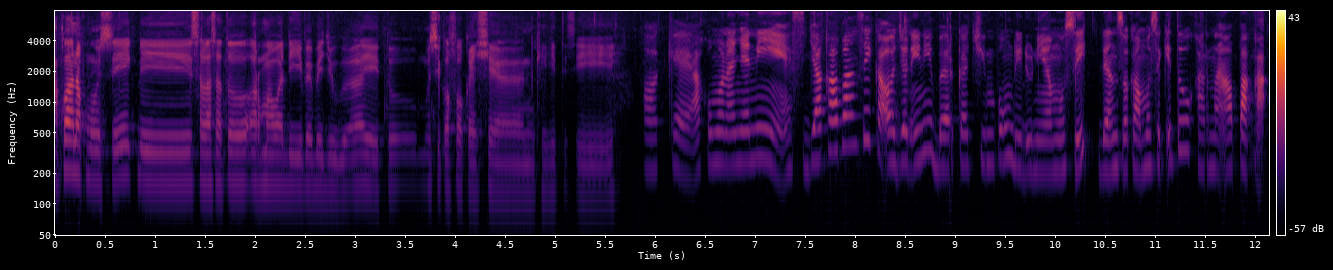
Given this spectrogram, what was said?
aku anak musik di salah satu ormawa di IPB juga yaitu Music of Vocation kayak gitu sih. Oke, aku mau nanya nih, sejak kapan sih Kak Ojan ini berkecimpung di dunia musik dan suka musik itu karena apa Kak?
